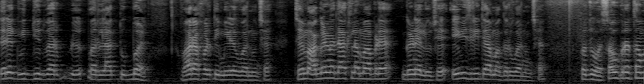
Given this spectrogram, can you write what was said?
દરેક વિદ્યુતભાર પર લાગતું બળ વારાફરતી મેળવવાનું છે. જેમ આગળના દાખલામાં આપણે ગણેલું છે, એવી જ રીતે આમાં કરવાનું છે. તો જુઓ સૌ પ્રથમ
